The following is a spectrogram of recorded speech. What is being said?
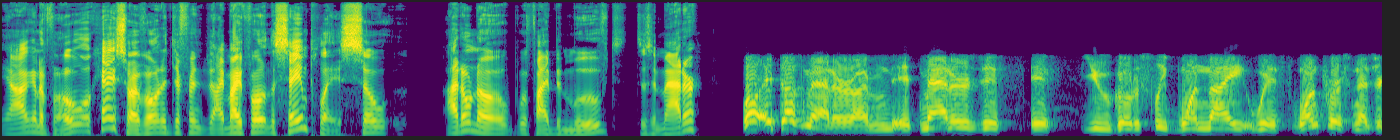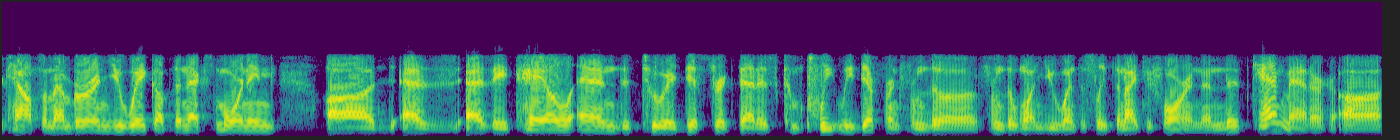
yeah, I'm going to vote. Okay, so I vote in a different. I might vote in the same place. So I don't know if I've been moved. Does it matter? Well, it does matter. Um, it matters if if you go to sleep one night with one person as your council member and you wake up the next morning uh, as as a tail end to a district that is completely different from the from the one you went to sleep the night before in, and it can matter. Uh,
